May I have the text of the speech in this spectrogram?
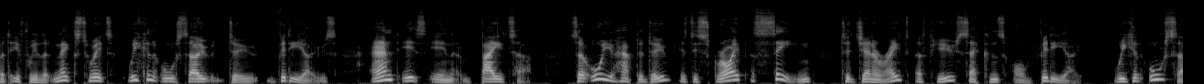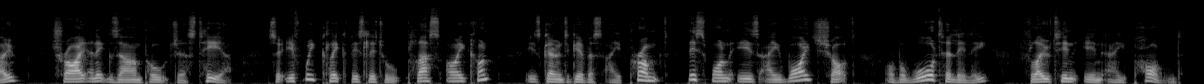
but if we look next to it, we can also do videos, and it's in beta. So all you have to do is describe a scene to generate a few seconds of video. We can also try an example just here. So if we click this little plus icon, it's going to give us a prompt. This one is a wide shot of a water lily floating in a pond.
